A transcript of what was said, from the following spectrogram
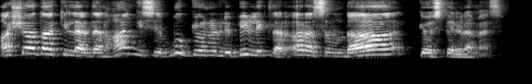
Aşağıdakilerden hangisi bu gönüllü birlikler arasında gösterilemez?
